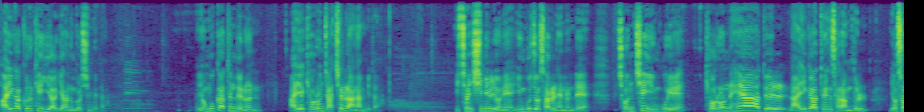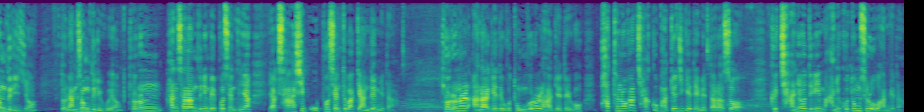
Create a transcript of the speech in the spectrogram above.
아이가 그렇게 이야기하는 것입니다. 영국 같은 데는 아예 결혼 자체를 안 합니다. 2011년에 인구 조사를 했는데 전체 인구에 결혼해야 될 나이가 된 사람들, 여성들이죠. 또 남성들이고요. 결혼한 사람들이 몇 퍼센트냐? 약 45%밖에 안 됩니다. 결혼을 안 하게 되고 동거를 하게 되고 파트너가 자꾸 바뀌어지게 됨에 따라서 그 자녀들이 많이 고통스러워합니다.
